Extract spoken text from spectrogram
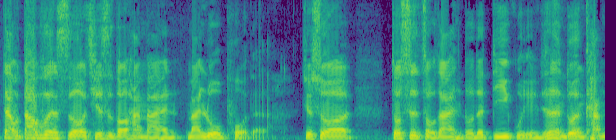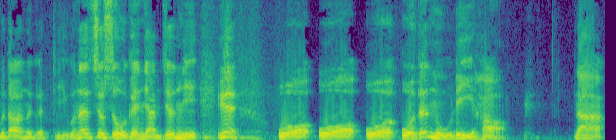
但我大部分时候其实都还蛮蛮落魄的啦。就说都是走在很多的低谷里，就是很多人看不到那个低谷。那就是我跟你讲，就是你，因为我我我我的努力哈，那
